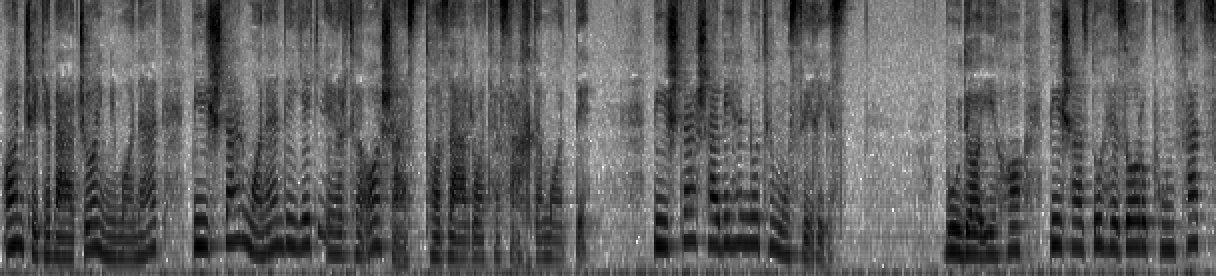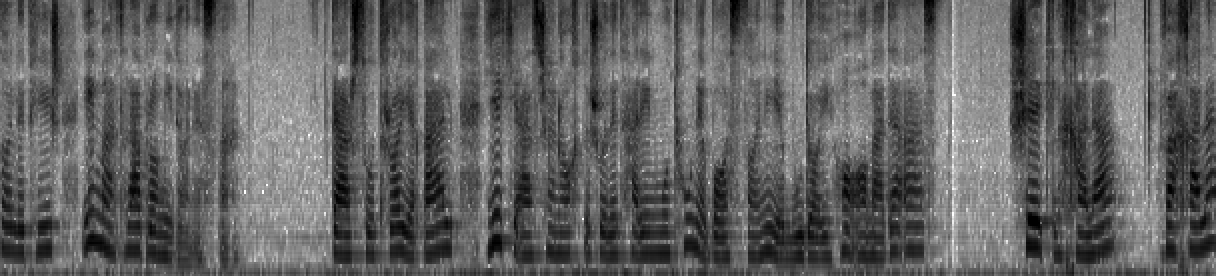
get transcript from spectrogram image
آنچه که بر جای میماند بیشتر مانند یک ارتعاش است تا ذرات سخت ماده. بیشتر شبیه نوت موسیقی است. بودایی ها بیش از 2500 سال پیش این مطلب را می دانستند. در سطرای قلب یکی از شناخته شده ترین متون باستانی بودایی ها آمده است. شکل خلا و خلا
